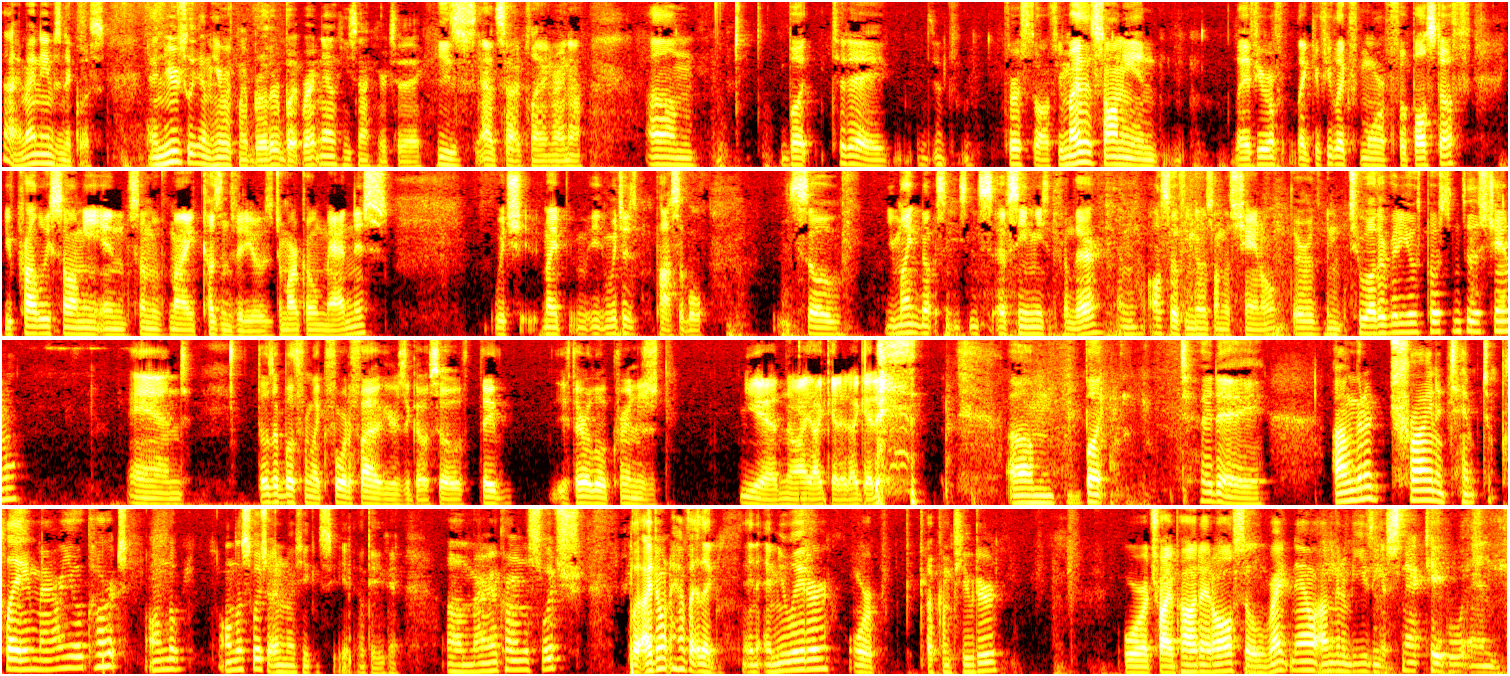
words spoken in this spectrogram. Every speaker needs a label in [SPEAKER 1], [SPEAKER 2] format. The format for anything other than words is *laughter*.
[SPEAKER 1] Hi, my name's Nicholas, and usually I'm here with my brother, but right now he's not here today. He's outside playing right now. Um, but today, first off, you might have saw me in, if you're like if you like more football stuff, you probably saw me in some of my cousin's videos, Demarco Madness, which might which is possible. So you might know, have seen me from there. And also, if you notice on this channel, there have been two other videos posted to this channel. And those are both from like four to five years ago. So if they, if they're a little cringe, yeah, no, I, I get it, I get it. *laughs* um, but today, I'm gonna try and attempt to play Mario Kart on the on the Switch. I don't know if you can see it. Okay, okay. Um, Mario Kart on the Switch but I don't have like an emulator or a computer or a tripod at all. So right now I'm going to be using a snack table and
